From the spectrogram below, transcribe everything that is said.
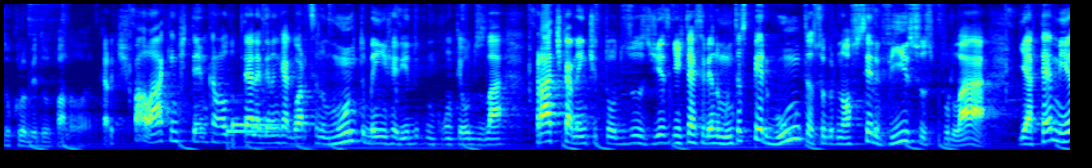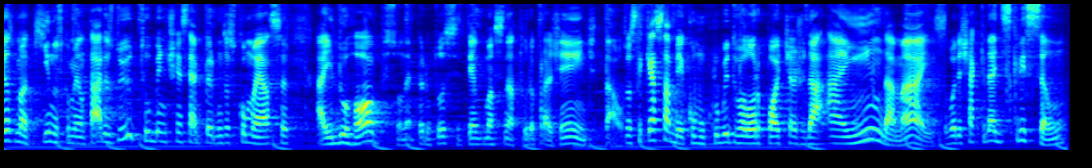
do Clube do Valor. Quero te falar que a gente tem um canal do Telegram que agora está sendo muito bem gerido, com conteúdos lá praticamente todos os dias. A gente está recebendo muitas perguntas sobre os nossos serviços por lá e até mesmo aqui nos comentários do YouTube a gente recebe perguntas como essa aí do Robson, né? Perguntou se tem alguma assinatura pra gente e tal. Se você quer saber como o Clube do Valor pode te ajudar ainda mais, eu vou deixar aqui na descrição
